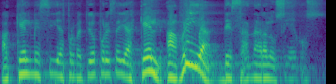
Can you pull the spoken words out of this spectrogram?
aquel Mesías prometido por Isaías, que Él habría de sanar a los ciegos.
